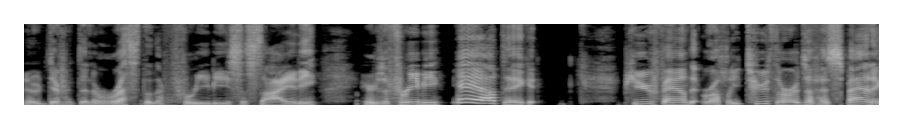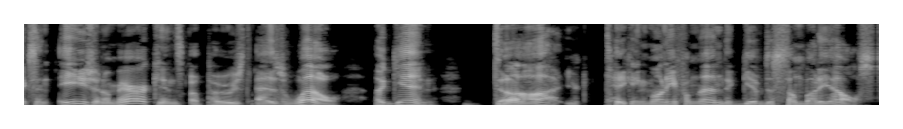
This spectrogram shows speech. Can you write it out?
No different than the rest of the freebie society. Here's a freebie. Yeah, I'll take it. Pew found that roughly two thirds of Hispanics and Asian Americans opposed as well. Again, duh, you're taking money from them to give to somebody else.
